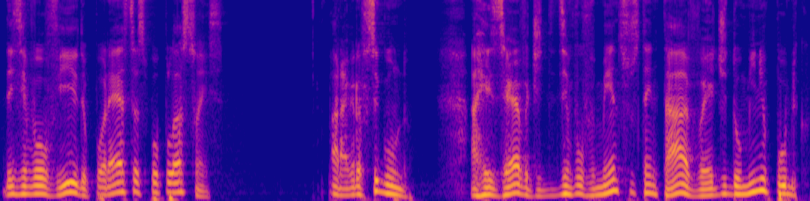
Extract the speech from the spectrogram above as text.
desenvolvido por estas populações. Parágrafo 2. A reserva de desenvolvimento sustentável é de domínio público,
